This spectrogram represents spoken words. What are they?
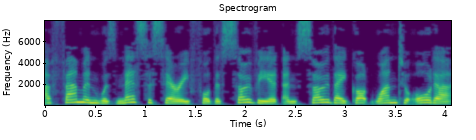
A famine was necessary for the Soviet and so they got one to order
